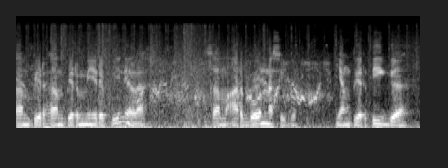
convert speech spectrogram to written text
hampir-hampir mirip inilah sama Argonas itu yang tier 3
